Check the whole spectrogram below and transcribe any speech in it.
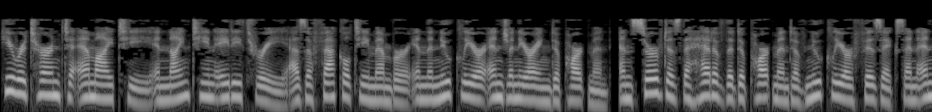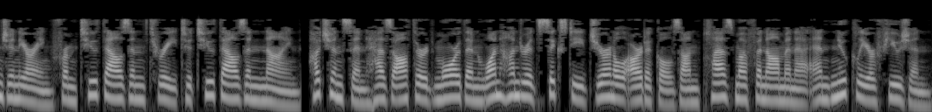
He returned to MIT in 1983 as a faculty member in the Nuclear Engineering Department, and served as the head of the Department of Nuclear Physics and Engineering from 2003 to 2009. Hutchinson has authored more than 160 journal articles on plasma phenomena and nuclear fusion.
